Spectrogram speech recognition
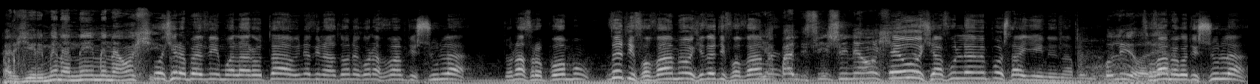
Αργυρημένα ναι, εμένα όχι. Όχι ρε παιδί μου, αλλά ρωτάω, είναι δυνατόν εγώ να φοβάμαι τη σούλα, τον άνθρωπό μου; Δεν τη φοβάμαι, όχι, δεν τη Η φοβάμαι. απάντησή σου είναι όχι. Ε, όχι, αφού λέμε πώς θα γίνει να πούμε. Πολύ ωραία. Φοβάμαι εγώ τη σούλα;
